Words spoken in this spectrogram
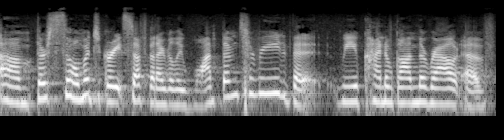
um, there's so much great stuff that I really want them to read that we've kind of gone the route of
